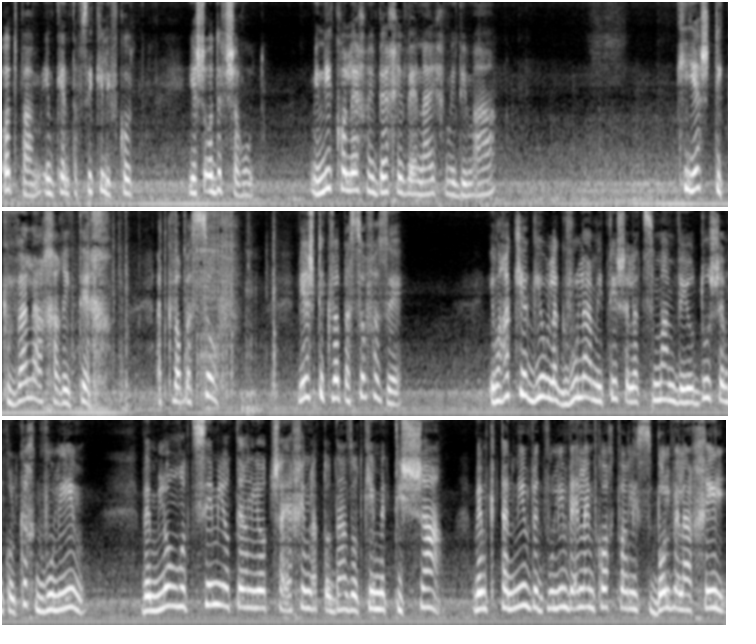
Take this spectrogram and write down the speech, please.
עוד פעם, אם כן תפסיקי לבכות, יש עוד אפשרות. מיני קולך מבכי ועינייך מדמעה, כי יש תקווה לאחריתך. את כבר בסוף, ויש תקווה בסוף הזה. אם רק יגיעו לגבול האמיתי של עצמם ויודו שהם כל כך גבוליים, והם לא רוצים יותר להיות שייכים לתודעה הזאת, כי היא מתישה, והם קטנים וגבולים ואין להם כוח כבר לסבול ולהכיל.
